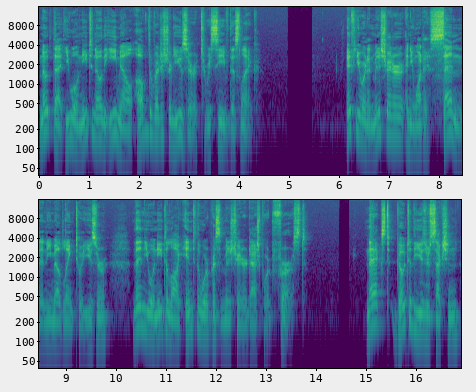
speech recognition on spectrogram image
Note that you will need to know the email of the registered user to receive this link. If you are an administrator and you want to send an emailed link to a user, then you will need to log into the WordPress Administrator dashboard first. Next, go to the user section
